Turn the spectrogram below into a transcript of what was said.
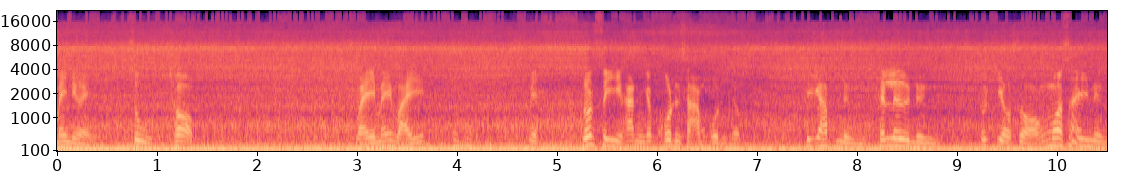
ไม่เหนื่อย สู้ชอบ ไหวไม่ไหวเนี่ยรถสี่คันกับคนสามคนครับพิกอัพหนึ่งเทรลเลอร์หนึ่งรถเกี่ยวสองมอไซค์หนึ่ง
